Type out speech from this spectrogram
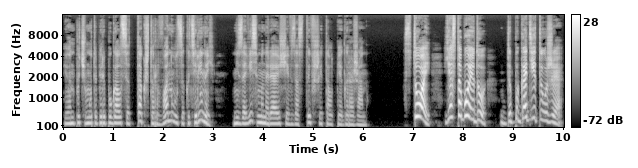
И он почему-то перепугался так, что рванул за Катериной, независимо ныряющей в застывшей толпе горожан. «Стой! Я с тобой иду! Да погоди ты уже!»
